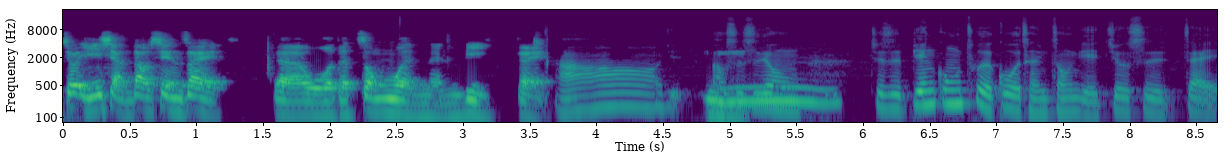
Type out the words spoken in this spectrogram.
就影响到现在。的我的中文能力。对啊，老师是用、嗯、就是边工作的过程中，也就是在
